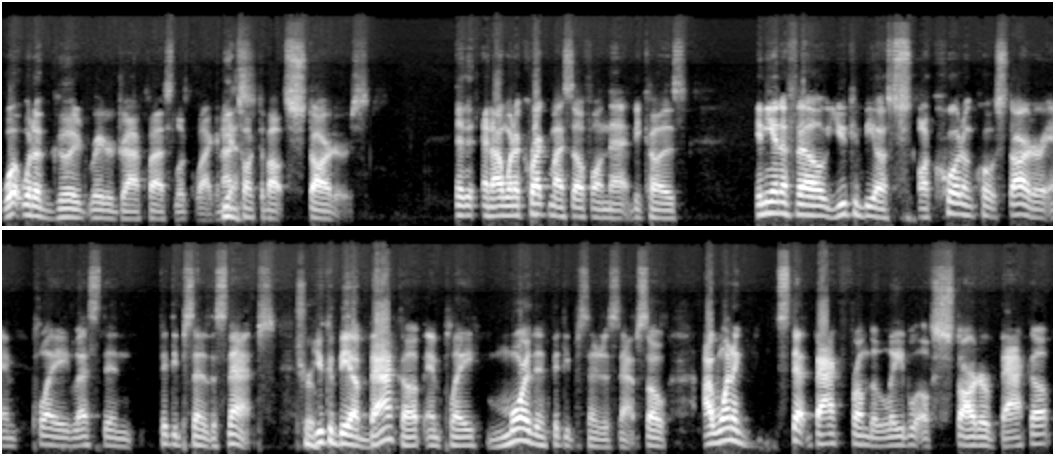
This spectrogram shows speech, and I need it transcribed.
"What would a good Raider draft class look like?" And yes. I talked about starters, and and I want to correct myself on that because in the NFL, you can be a, a quote unquote starter and play less than fifty percent of the snaps. True. You could be a backup and play more than fifty percent of the snaps. So I want to step back from the label of starter backup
